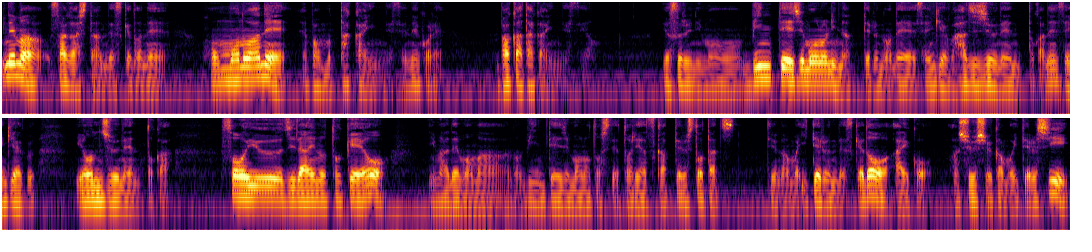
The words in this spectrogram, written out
で、まあ探したんですけどね、本物はね、やっぱもう高いんですよね、これ。バカ高いんですよ。要するにもう、ヴィンテージものになってるので、1980年とかね、1940年とか、そういう時代の時計を、今でもまあ、あの、ヴィンテージものとして取り扱ってる人たちっていうのはまあいてるんですけど、愛好、収集家もいてるし、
